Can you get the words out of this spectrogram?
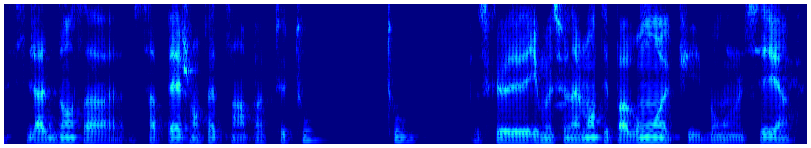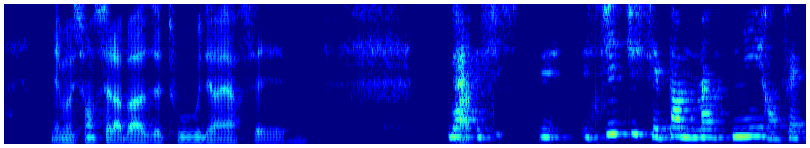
si là-dedans ça, ça, pêche, en fait, ça impacte tout. Tout. Parce que émotionnellement, tu n'es pas bon. Et puis, bon, on le sait, hein, l'émotion, c'est la base de tout. Derrière, c'est bah, si, si, tu sais pas maintenir en fait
